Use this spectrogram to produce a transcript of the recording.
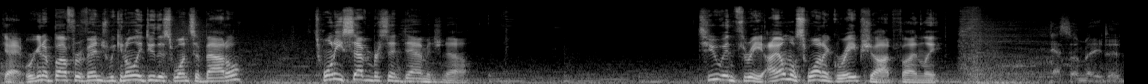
Okay, we're gonna buff revenge. We can only do this once a battle. 27% damage now. Two and three. I almost want a grape shot finally. Decimated.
